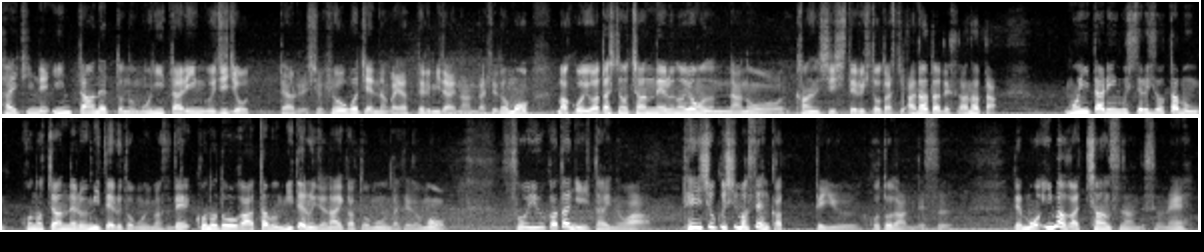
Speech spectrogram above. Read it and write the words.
最近ね、インターネットのモニタリング事業ってあるでしょ。兵庫県なんかやってるみたいなんだけども、まあこういう私のチャンネルのようなのを監視してる人たち、あなたです、あなた。モニタリングしてる人、多分このチャンネル見てると思います。で、この動画多分見てるんじゃないかと思うんだけども、そういう方に言いたいのは、転職しませんかっていうことなんです。で、もう今がチャンスなんですよね。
